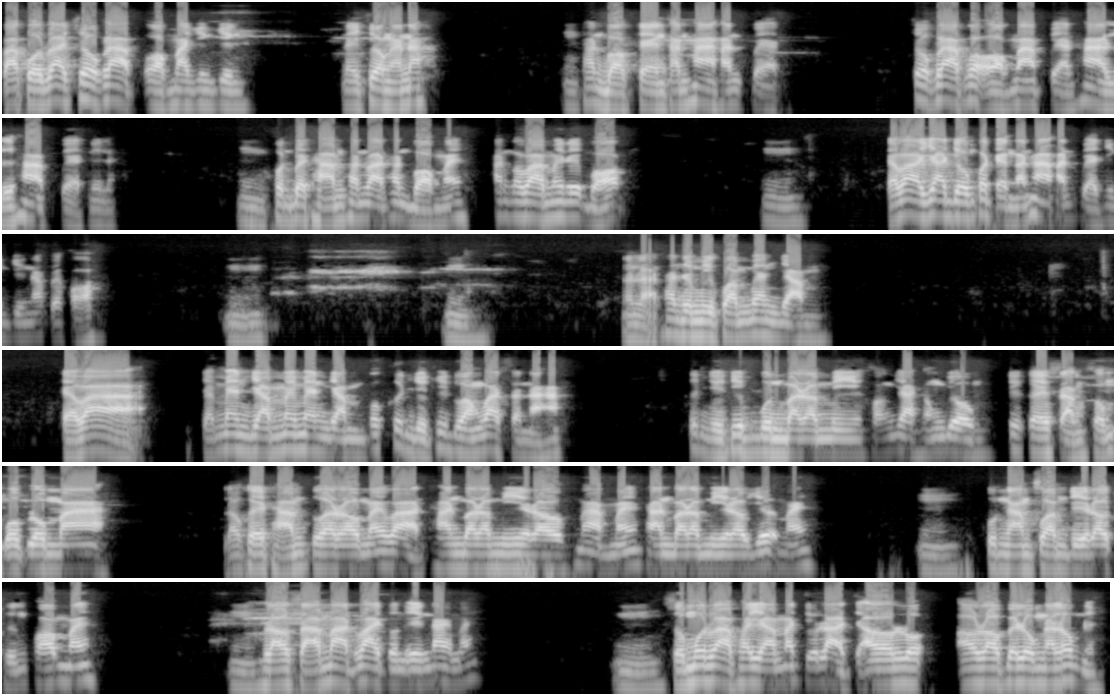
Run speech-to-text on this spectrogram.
ปรากฏว่าโชคลาภออกมาจริง ๆ ในช่วงนั้นนะท่านบอกแต่งขันห้าขันแปดโชคลาภก็ออกมาแปดห้าหรือห้าแปดนี่แหละ อืม คนไปถามท่านว่าท่านบอกไหมท่านก็ว่าไม่ได้บอก อืม แต่ว่าญาติโยมก็แต่งกันห้าขันแปดจริงๆนะไปขอ อืม อืมนั่นแหละท่านจะมีความแม่นยำแต่ว่าจะแม่นยำไม่แม่นยำก็ขึ้นอยู่ที่ดวงวาสนา ขึ้นอยู่ที่บุญบารมีของญาติของโยม ที่เคยสั่งสมอบรมมา เราเคยถามตัวเราไหมว่า ทานบารมีเรามากไหมทานบารมีเราเยอะไหม คุณงามความดีเราถึงพร้อมไหมเราสามารถไหว้ตนเองได้ไหมสมมุติว่าพญามัจจุราชจะเอาเอาเราไปลงนรกเนี่ย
